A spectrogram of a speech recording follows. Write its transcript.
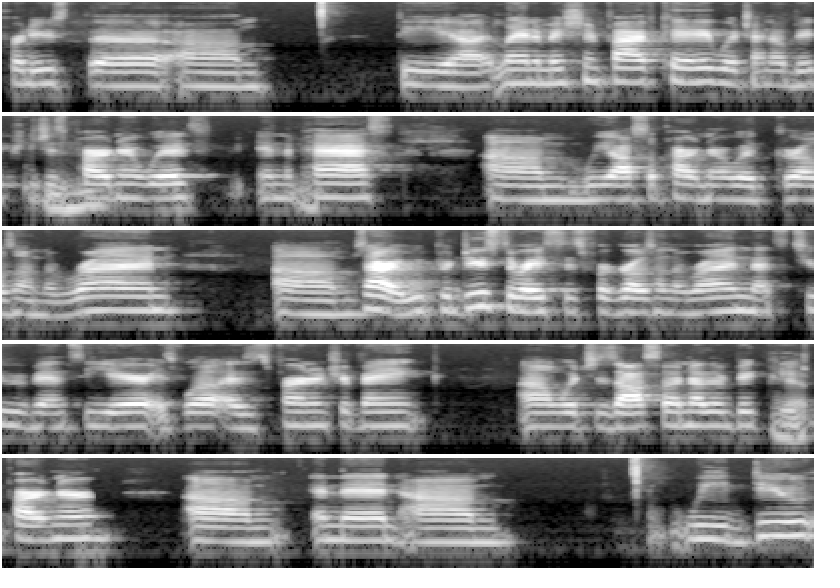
produce the um, the uh, Atlanta Mission 5K, which I know Big Peach has mm-hmm. partnered with in the past. Um, we also partner with Girls on the Run. Um, sorry, we produce the races for Girls on the Run. That's two events a year, as well as Furniture Bank, uh, which is also another Big Peach yep. partner. Um, and then um, we do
